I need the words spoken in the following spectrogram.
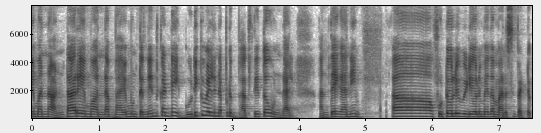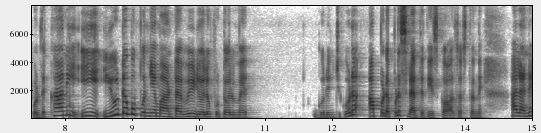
ఏమన్నా అంటారేమో అన్న భయం ఉంటుంది. ఎందుకంటే గుడికి వెళ్ళినప్పుడు భక్తితో ఉండాలి. అంతేగాని ఫోటోలు వీడియోల మీద మనసు పెట్టకూడదు. కానీ ఈ యూట్యూబ్ పుణ్యమా అంట వీడియోలు ఫోటోల మీద గురించి కూడా అప్పుడప్పుడు శ్రద్ధ తీసుకోవాల్సి వస్తుంది. అలానే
